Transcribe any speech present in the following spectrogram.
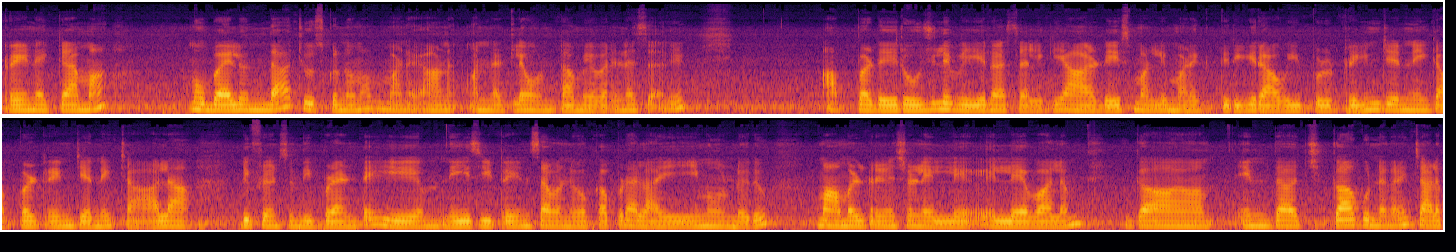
ట్రైన్ ఎక్కామా? మొబైల్ ఉందా? చూసుకున్నామా? మన అన్నట్లే ఉంటాం ఎవరైనా సరే. అప్పటి రోజులే వేరు అసలుకి. ఆ డేస్ మళ్ళీ మనకి తిరిగి రావు. ఇప్పుడు ట్రైన్ జర్నీకి అప్పటి ట్రైన్ జర్నీ చాలా డిఫరెన్స్ ఉంది. ఇప్పుడంటే ఏ ఏసీ ట్రైన్స్ అవన్నీ ఒకప్పుడు అలా ఏమీ ఉండదు. మామూలు ట్రైన్స్లో వెళ్ళే వెళ్ళే వాళ్ళం ఇంకా ఎంత చికాకున్నా కానీ చాలా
